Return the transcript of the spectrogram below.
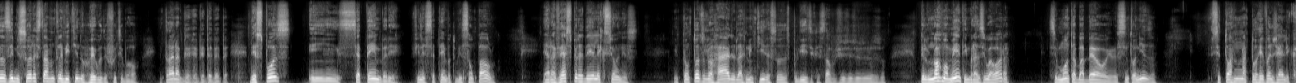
as emissoras estavam transmitindo o jogo de futebol. Então era. Depois, em setembro, de setembro, em São Paulo, era véspera de eleições. Então todos os rádios, as mentiras todas políticas estavam. Pelo normalmente em Brasil agora, se monta Babel e sintoniza, se torna uma torre evangélica,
